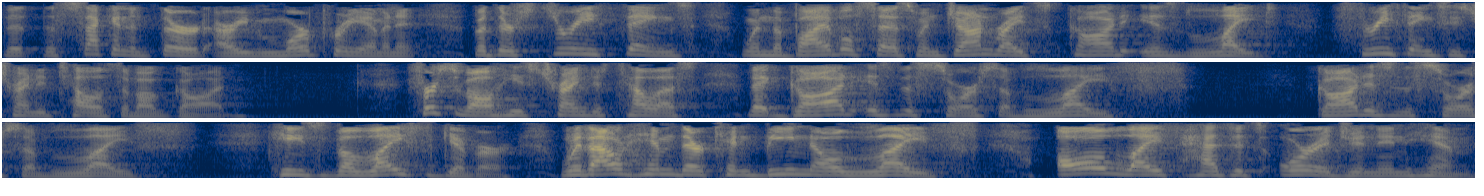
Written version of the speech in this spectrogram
The, the second and third are even more preeminent, but there's three things when the Bible says, when John writes, God is light, three things he's trying to tell us about God. First of all, he's trying to tell us that God is the source of life. God is the source of life. He's the life giver. Without him, there can be no life. All life has its origin in him.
